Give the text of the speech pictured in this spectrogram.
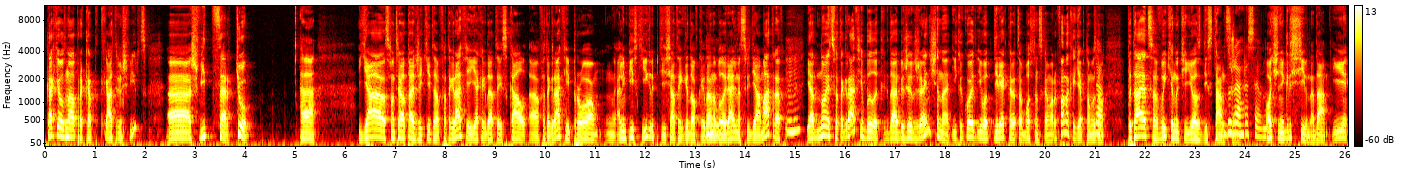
Как я узнал про Кат- Катрин Швирц? Э, Швицер, тю, Э, я смотрел, опять же, какие-то фотографии. Я когда-то искал э, фотографии про Олимпийские игры 50-х годов, когда она была реально среди аматоров. И одной из фотографий было, когда бежит женщина, и какой и вот директор этого бостонского марафона, как я потом узнал, Да. пытается выкинуть ее с дистанции. Дуже агресивно. Очень агрессивно, да. И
